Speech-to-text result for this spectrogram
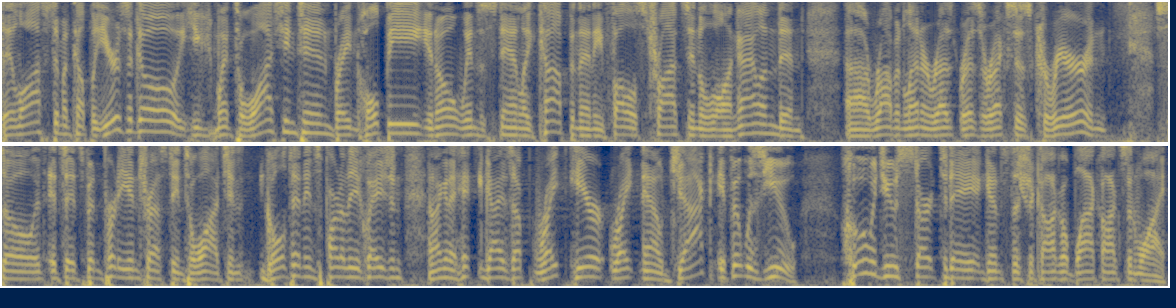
they lost him a couple years ago. He went to Washington. Braden Holtby, you know, wins a Stanley Cup, and then he follows Trotz into Long Island, and uh, Robin Lehner res- resurrects his career, and so it, it's it's been pretty interesting to watch. And goaltending's part of the equation, and I'm going to hit you guys up right here, right now. Jack, if it was you, who would you start today against the Chicago Blackhawks, and why?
